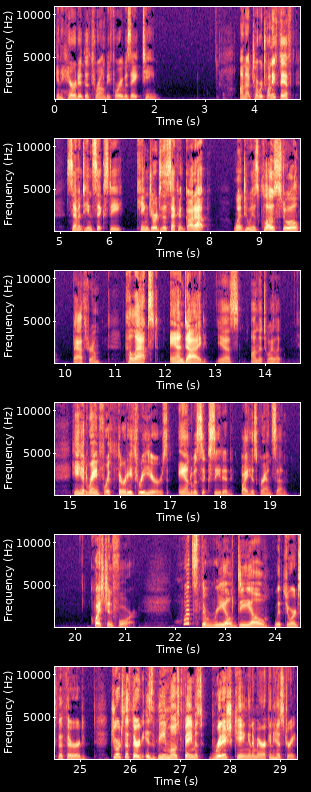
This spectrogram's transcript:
inherited the throne before he was 18. On October 25th, 1760, King George II got up, went to his close stool, bathroom, collapsed, and died. Yes, on the toilet. He had reigned for 33 years and was succeeded by his grandson. Question 4. What's the real deal with George III? George III is the most famous British king in American history.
